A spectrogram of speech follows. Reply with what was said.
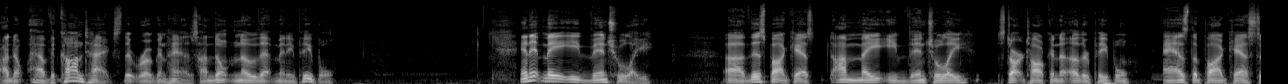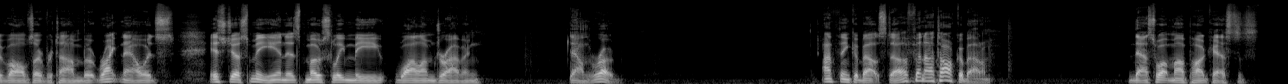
I don't have the contacts that Rogan has. I don't know that many people. And it may eventually uh, this podcast, I may eventually start talking to other people as the podcast evolves over time. But right now, it's it's just me, and it's mostly me while I'm driving down the road. I think about stuff and I talk about them. That's what my podcast is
